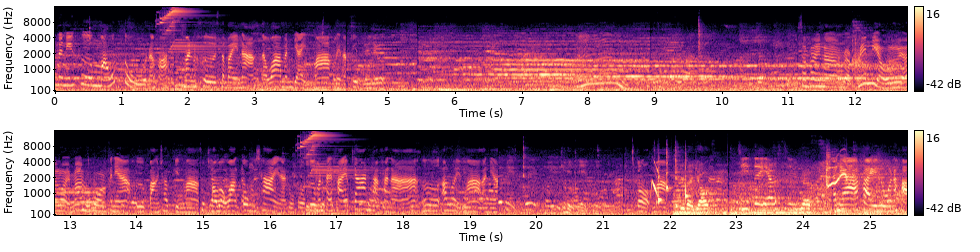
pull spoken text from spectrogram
นอันนี้คือเมาส์ตู่นะคะ มันคือสบายนางแต่ว่ามันใหญ่มากเลยนะจุดเยอะๆอืม สบายนางแบบไม่เหนียวเลยอร่อยมากทุกคน อันเนี้ยคือปังชอบกินมาก เขาบอกว่ากุ้งช่ายนะทุกคน คือมันคล้ายๆก้านผักคะน้าเออ อร่อยมากอันเนี้ย 这个可以可以。 กรอบมาก 记得腰 จีเตยลซี 腰。 อันเนี้ยใครรู้นะคะ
